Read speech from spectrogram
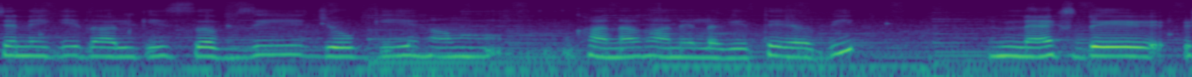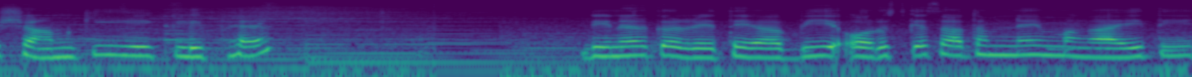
चने की दाल की सब्ज़ी जो कि हम खाना खाने लगे थे अभी। नेक्स्ट डे शाम की ये क्लिप है। डिनर कर रहे थे अभी और उसके साथ हमने मंगाई थी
